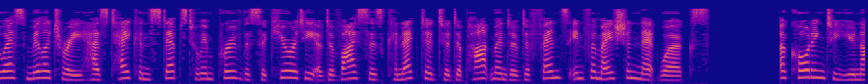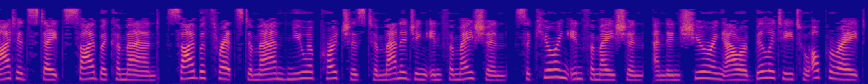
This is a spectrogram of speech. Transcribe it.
U.S. military has taken steps to improve the security of devices connected to Department of Defense information networks. According to United States Cyber Command, cyber threats demand new approaches to managing information, securing information, and ensuring our ability to operate.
